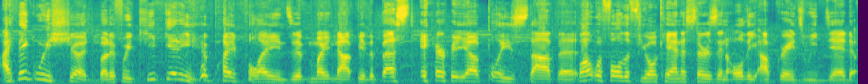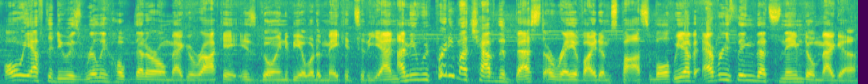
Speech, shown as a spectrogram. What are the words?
I think we should, but if we keep getting hit by planes, it might not be the best area. Please stop it. But with all the fuel canisters and all the upgrades we did, all we have to do is really hope that our Omega rocket is going to be able to make it to the end. I mean, we pretty much have the best array of items possible. We have everything that's named Omega,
